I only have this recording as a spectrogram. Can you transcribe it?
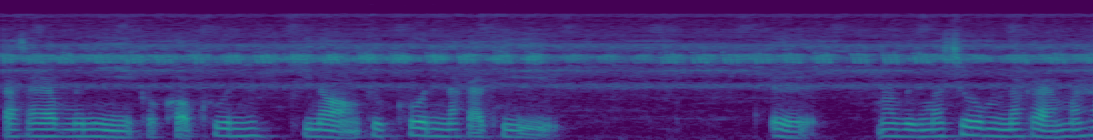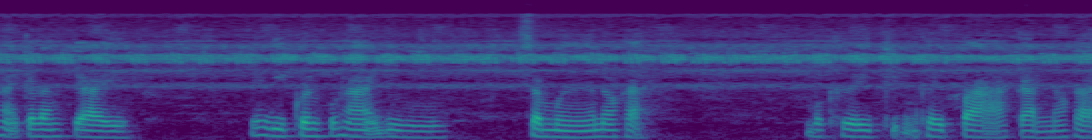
ค่ะสำหรับมือนี้ก็ขอบคุณพี่น้องทุกคนนะคะที่ เออ มาเบิ่งมาชมนะคะ มาให้กำลังใจยังดีคนผู้หาอยู่เสมอเนาะค่ะบ่เคยถิ่มเคยปากันเนาะค่ะ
